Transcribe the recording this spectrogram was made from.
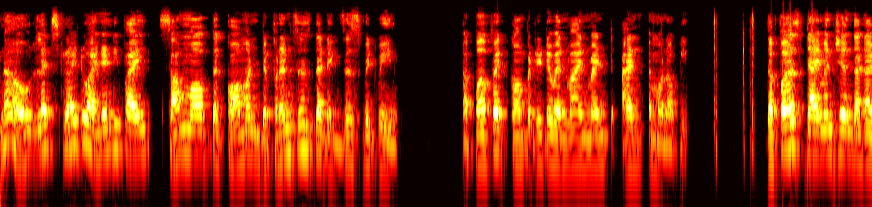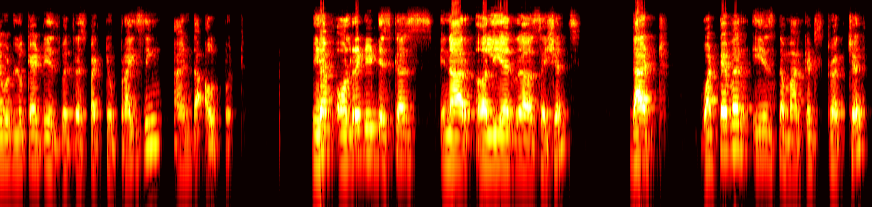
Now let's try to identify some of the common differences that exist between a perfect competitive environment and a monopoly. The first dimension that I would look at is with respect to pricing and the output. We have already discussed in our earlier uh, sessions that whatever is the market structure,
